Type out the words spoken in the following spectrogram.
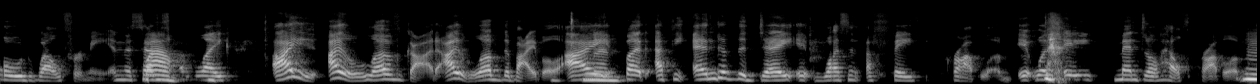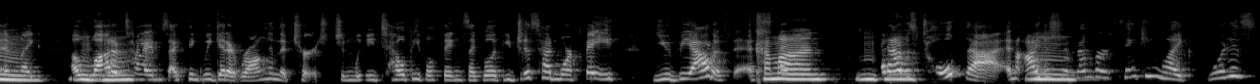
bode well for me in the sense wow. of like i i love god i love the bible i but at the end of the day it wasn't a faith problem. It was a mental health problem. Mm. And like a mm-hmm. lot of mm-hmm. times, I think we get it wrong in the church and we tell people things like, well, if you just had more faith, you'd be out of this. Come and, on. Mm-hmm. And I was mm-hmm. told that. And I just mm. remember thinking, like, what is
